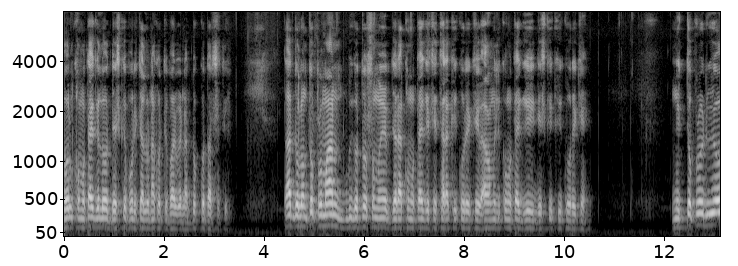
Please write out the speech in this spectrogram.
দল ক্ষমতায় গেলেও দেশকে পরিচালনা করতে পারবে না দক্ষতার সাথে। তার জ্বলন্ত প্রমাণ বিগত সময়ে যারা ক্ষমতায় গেছে, তারা কী করেছে? আওয়ামী লীগ ক্ষমতায় গিয়ে দেশকে কি করেছে? নিত্য প্রয়োজনীয়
